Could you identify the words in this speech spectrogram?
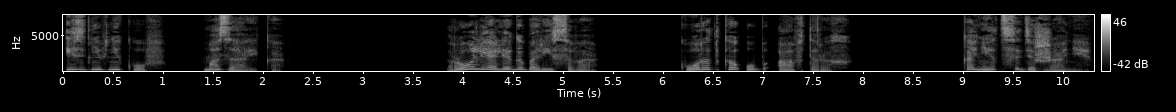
Из дневников. Мозаика. Роли Олега Борисова. Коротко об авторах. Конец содержания.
